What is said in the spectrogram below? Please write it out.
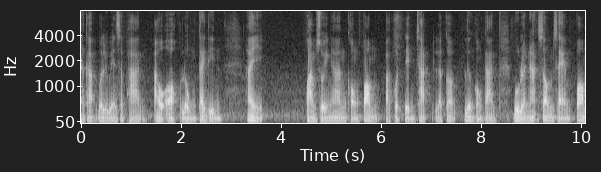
นะครับบริเวณสะพานเอาออกลงใต้ดิน ให้ความสวยงามของป้อมปรากฏเด่นชัด แล้วก็เรื่องของการบูรณะซ่อมแซมป้อม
